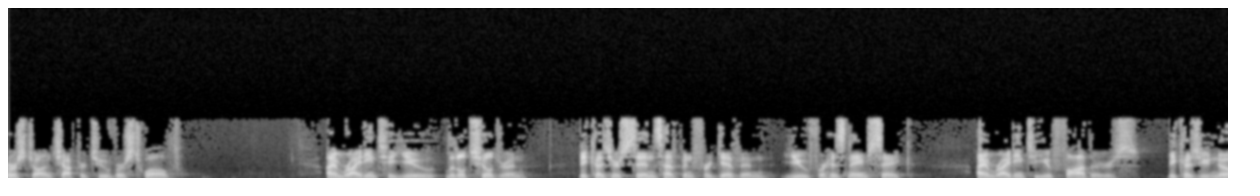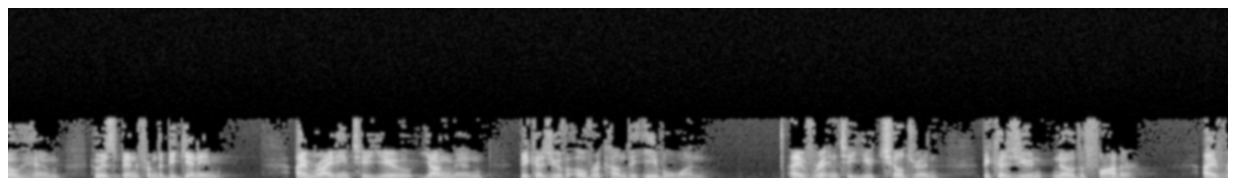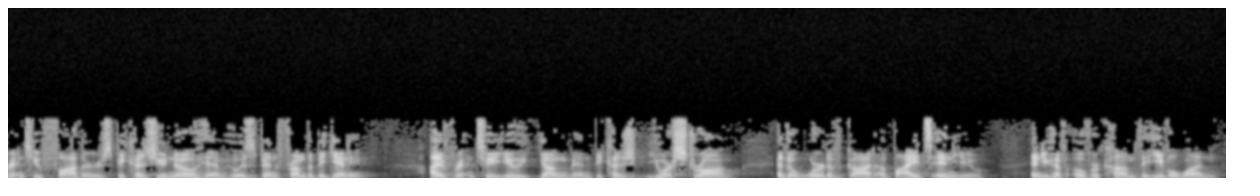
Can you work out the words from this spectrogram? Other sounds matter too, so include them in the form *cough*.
1 John chapter 2 verse 12. I am writing to you, little children, because your sins have been forgiven you for his name's sake. I am writing to you, fathers, because you know him who has been from the beginning. I am writing to you, young men, because you have overcome the evil one. I have written to you, children, because you know the Father. I have written to you, fathers, because you know him who has been from the beginning. I have written to you, young men, because you are strong, and the word of God abides in you, and you have overcome the evil one.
